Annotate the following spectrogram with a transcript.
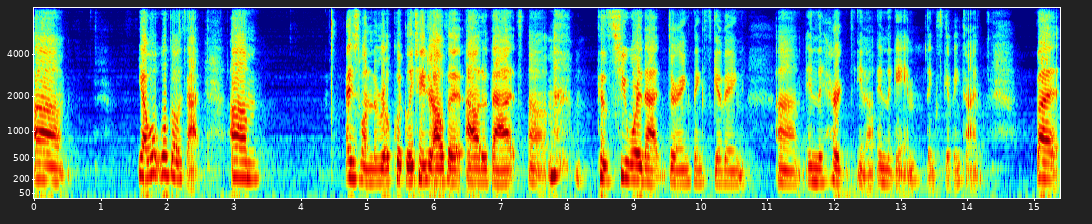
um, yeah, we'll, we'll go with that. Um, I just wanted to real quickly change her outfit out of that, because um, she wore that during Thanksgiving, um, in the her, you know, in the game Thanksgiving time. But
